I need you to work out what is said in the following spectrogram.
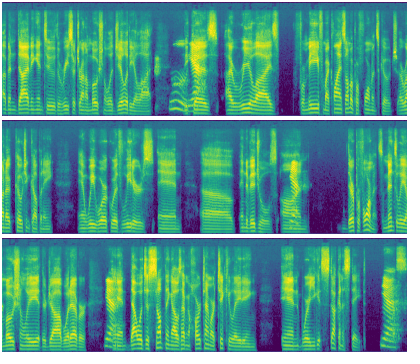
I've been diving into the research around emotional agility a lot yeah. Ooh, yeah. because I realize for me, for my clients, so I'm a performance coach. I run a coaching company and we work with leaders and uh, individuals on Yeah. their performance mentally, emotionally, at their job, whatever. Yeah. And that was just something I was having a hard time articulating in where you get stuck in a state. yes.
